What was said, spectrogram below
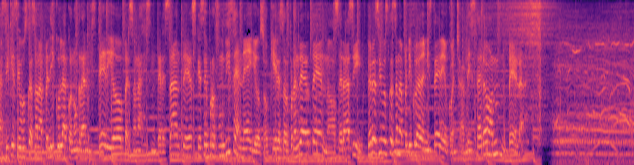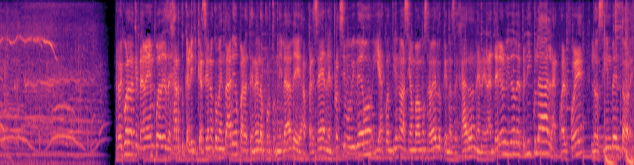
Así que si buscas una película con un gran misterio, personajes interesantes, que se profundice en ellos o quieres sorprenderte, no será así. Pero si buscas una película de misterio con Charlize Theron, vela. Recuerda que también puedes dejar tu calificación o comentario para tener la oportunidad de aparecer en el próximo video y a continuación vamos a ver lo que nos dejaron en el anterior video de película, la cual fue Los Inventores.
